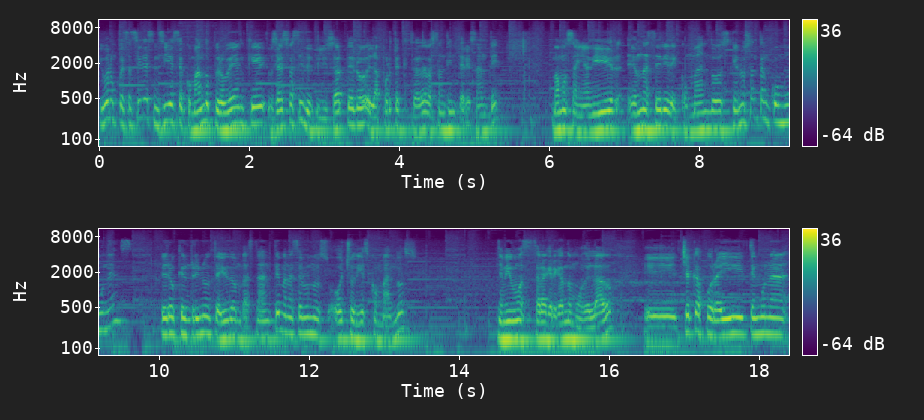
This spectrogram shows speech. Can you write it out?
Y bueno, pues así de sencillo este comando, pero vean que, o sea, es fácil de utilizar, pero el aporte que trae es bastante interesante. Vamos a añadir una serie de comandos que no son tan comunes, pero que en Rhino te ayudan bastante. Van a ser unos 8 o 10 comandos. También vamos a estar agregando modelado. Eh, checa por ahí, tengo una,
